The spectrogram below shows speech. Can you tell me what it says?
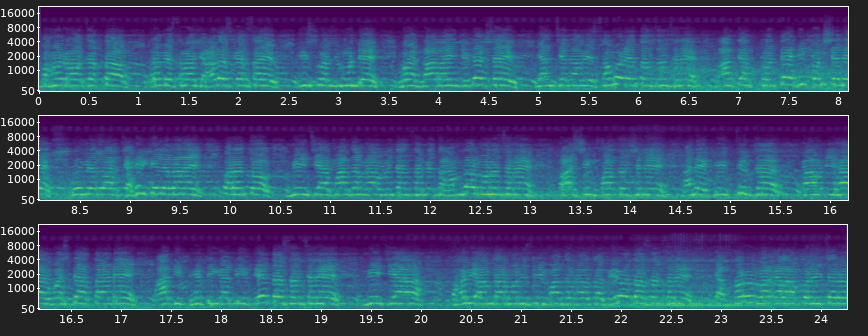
मोहनराव जगताप रमेशरावजी आडसकर साहेब ईश्वरजी मुंडे व नारायणजी डक साहेब यांचे नावे समोर येतात. संस्थेने अद्याप कोणत्याही पक्षाने उमेदवार जाहीर केलेला नाही. परंतु मी ज्या माजलगाव विधानसभेचा आमदार म्हणून पाशिंग पादर्शने अनेक विस्तृत गावनिहार वस्त्या ताडे आदी भेटी गाठी देत असल्याने मी ज्या भावी आमदार म्हणून श्री माजलगावचा विरोध असल्याने त्या तरुण वर्गाला आपण विचारू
